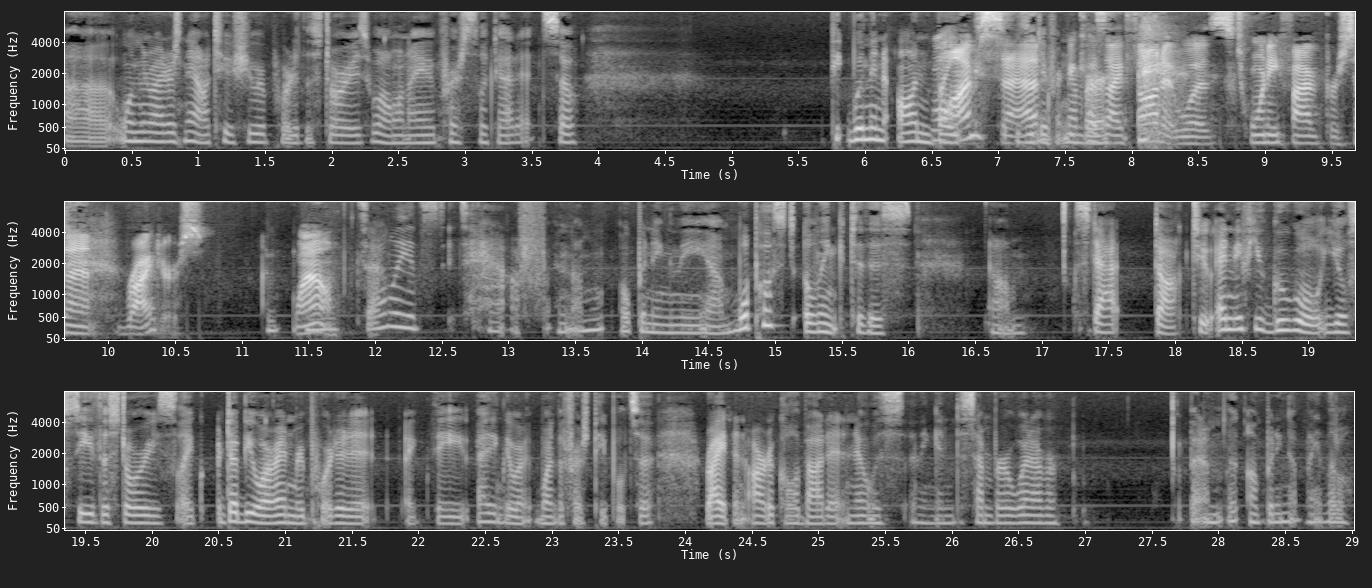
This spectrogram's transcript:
uh, Women Riders Now too. She reported the story as well when I first looked at it. So p- women on well, bikes I'm sad is a different because. I thought it was 25% riders. Wow. sadly, it's it's half, and I'm opening the. Um, we'll post a link to this um, stat doc too. And if you Google, you'll see the stories. Like WRN reported it. Like they, I think they were one of the first people to write an article about it, and it was I think in December or whatever. But I'm opening up my little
